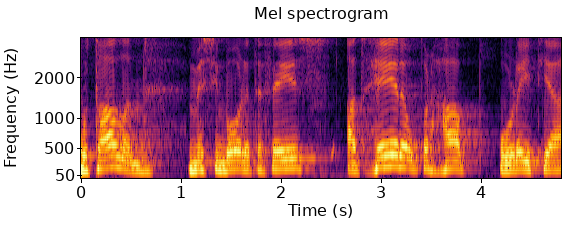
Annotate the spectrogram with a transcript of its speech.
u tallën me simbolet e fesë, atëherë u përhap urrejtja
